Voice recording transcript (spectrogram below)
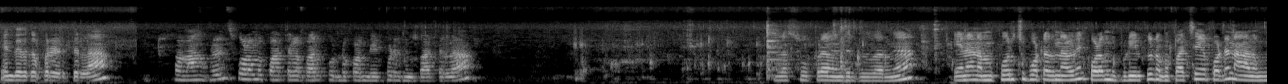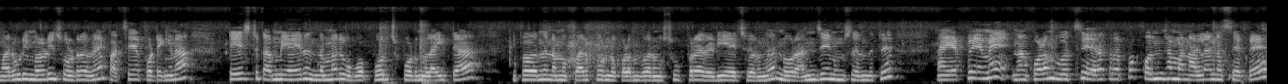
வெந்ததுக்கப்புறம் எடுத்துடலாம். இப்போ வாங்க ஃப்ரெண்ட்ஸ் குழம்பு பார்த்துலாம் பருப்பு உருண்டை குழம்பு எப்படி இருக்குன்னு பார்த்துடலாம் நல்லா சூப்பராக வந்துருக்குது பாருங்க. ஏன்னா நம்ம பொறிச்சு போட்டதுனால தான் குழம்பு இப்படி இருக்குது நம்ம பச்சையாக போட்டால் நான் மறுபடியும் மறுபடியும் சொல்கிறேன் பச்சையாக போட்டிங்கன்னா டேஸ்ட்டு கம்மியாயிரும். இந்த மாதிரி பொறிச்சு போடுங்க லைட்டாக இப்போ வந்து நம்ம பருப்பு உருண்டை குழம்பு வருங்க சூப்பராக ரெடி ஆகிடுச்சு வருங்க இன்னொரு அஞ்சே நிமிஷம் இருந்துட்டு நான் எப்பயுமே நான் குழம்பு வச்சு இறக்குறப்ப கொஞ்சமாக நல்லெண்ணெய் சேர்ப்பேன்.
